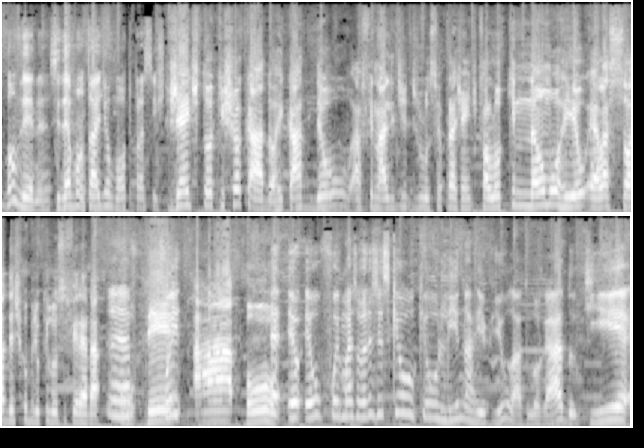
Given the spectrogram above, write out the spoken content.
vamos ver, né? Se der vontade, eu volto pra assistir. Gente, tô aqui chocado, ó. Ricardo deu a finale de, de Lúcifer pra gente. Falou que não morreu, ela só descobriu que Lúcifer era É, o foi- diabo. É, eu, eu foi mais ou menos isso que eu, que eu li na review lá do Logado, que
